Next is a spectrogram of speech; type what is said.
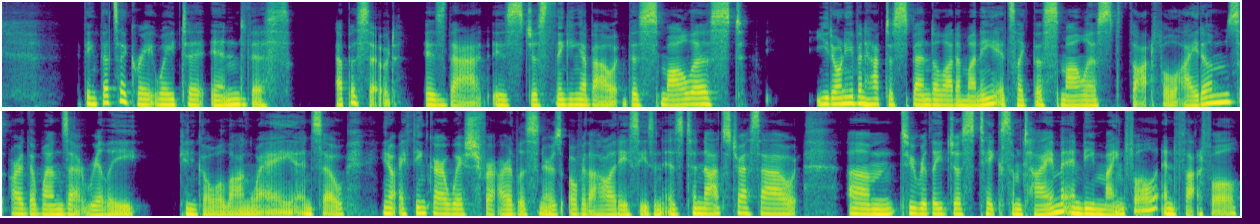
I think that's a great way to end this episode is that is just thinking about the smallest you don't even have to spend a lot of money. It's like the smallest thoughtful items are the ones that really can go a long way. And so, you know, I think our wish for our listeners over the holiday season is to not stress out, um, to really just take some time and be mindful and thoughtful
